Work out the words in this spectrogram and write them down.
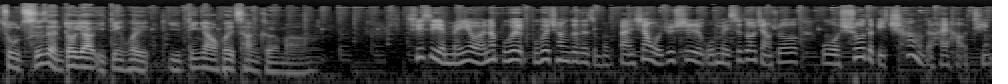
主持人都要一定会一定要会唱歌吗？其实也没有哎，那不会不会唱歌的怎么办？像我就是我每次都讲说，我说的比唱的还好听，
